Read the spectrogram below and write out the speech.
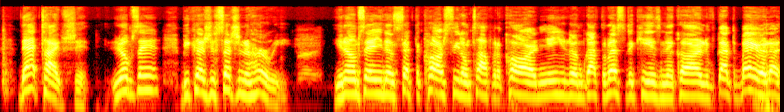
That That type shit. You know what I'm saying? Because you're such in a hurry. right. You know what I'm saying? You done set the car seat on top of the car, and then you done got the rest of the kids in the car, and you've got the baby, and uh,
